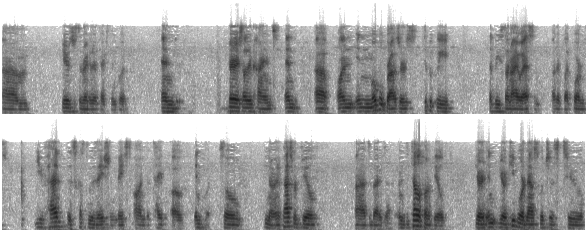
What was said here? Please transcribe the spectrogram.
Um, here's just a regular text input, and various other kinds. And uh, on in mobile browsers, typically at least on iOS and other platforms, you've had this customization based on the type of input. So, you know, in a password field, uh, that's a bad example. In the telephone field, your in, your keyboard now switches to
